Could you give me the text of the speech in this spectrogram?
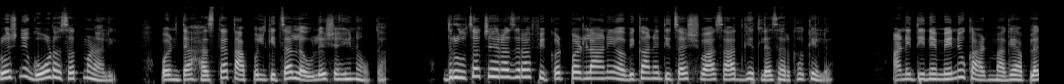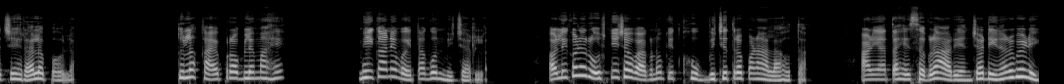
रोशनी गोड हसत म्हणाली पण त्या हसत्या तापलकीचा लवलेशही नव्हता. ध्रुवचा चेहरा जरा फिकट पडला आणि अविकाने तिचा श्वास आत घेतल्यासारखं केलं आणि तिने मेन्यू कार्ड मागे आपला चेहरा लपवला. तुला काय प्रॉब्लेम आहे? मिहिकाने वैतागून विचारलं. अलीकडे रोशनीच्या वागणुकीत खूप विचित्रपणा आला होता. आणि आता हे सगळं आर्यनच्या डिनरवेळी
